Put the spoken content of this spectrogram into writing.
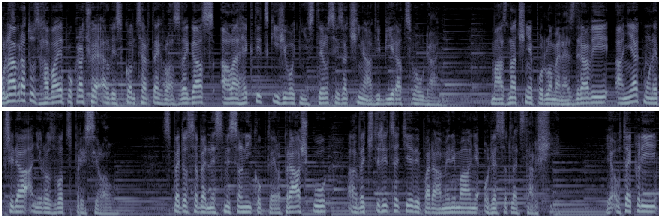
Po návratu z Havaje pokračuje Elvis v koncertech v Las Vegas, ale hektický životní styl si začíná vybírat svou daň. Má značně podlomené zdraví a nějak mu nepřidá ani rozvod s Priscilou. Zpět do sebe nesmyslný koktejl prášku a ve 40 vypadá minimálně o 10 let starší. Je oteklý,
